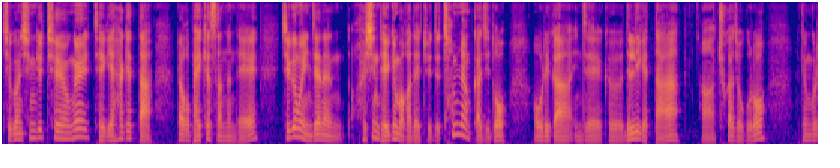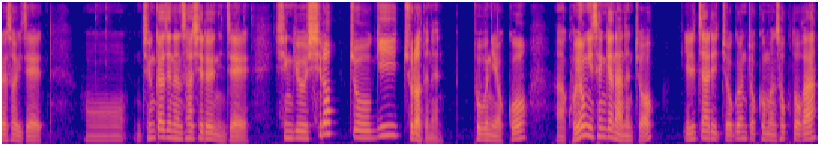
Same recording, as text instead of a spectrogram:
직원 신규 채용을 재개하겠다라고 밝혔었는데 지금은 이제는 훨씬 대규모가 됐죠. 이제 1000명까지도 우리가 이제 그 늘리겠다. 어, 추가적으로. 하여튼 그래서 이제 어, 지금까지는 사실은 이제 신규 실업 쪽이 줄어드는 부분이었고 아, 고용이 생겨나는 쪽 일자리 쪽은 조금은 속도가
